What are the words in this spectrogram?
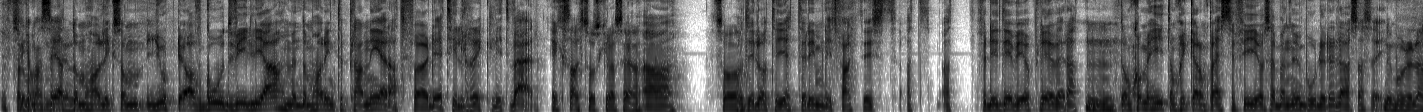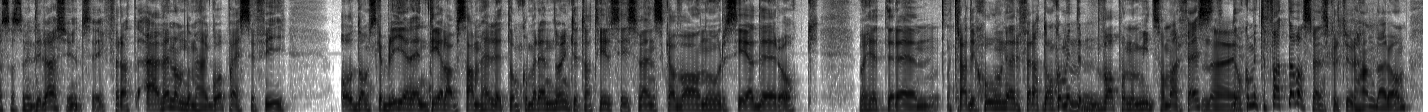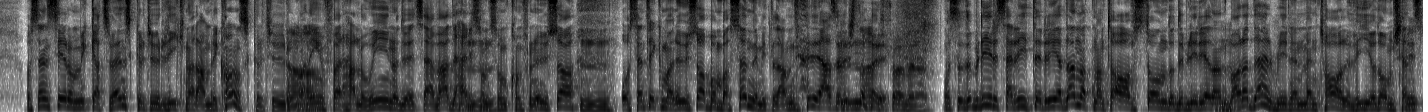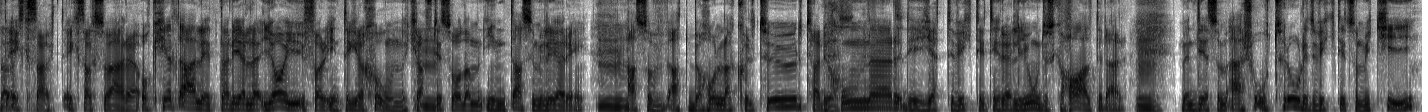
för Så kan man säga att de har liksom gjort det av god vilja, men de har inte planerat för det tillräckligt väl. Exakt så skulle jag säga. Ja. Så, Och det låter jätterimligt faktiskt. Att, att, för det är det vi upplever. Att De kommer hit, de skickar dem på SFI och säger men nu borde det lösa sig. nu borde det lösa sig. Men det löser ju inte sig. För att även om de här går på SFI och de ska bli en, en del av samhället, de kommer ändå inte ta till sig svenska vanor, seder och vad heter det, mm, traditioner. För att de kommer inte vara på någon midsommarfest. Nej. De kommer inte fatta vad svensk kultur handlar om. Och sen ser de mycket att svensk kultur liknar amerikansk kultur. Och man inför halloween och du vet så här, va, det här är sånt som kom från USA. Och sen tänker man USA bombar sönder mitt land. alltså, förstår du? förstår du. Och så då blir det så här lite redan att man tar avstånd och det blir redan, bara där blir det en mental vi och dem-känsla. liksom. Exakt, exakt så är det. Och helt ärligt, när det gäller, jag är ju för integration, kraftig Mm. sådan, men inte assimilering. Alltså att behålla kultur, traditioner, det, är jätteviktigt. Din religion, du ska ha allt det där. Mm. Men det som är så otroligt viktigt som är key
